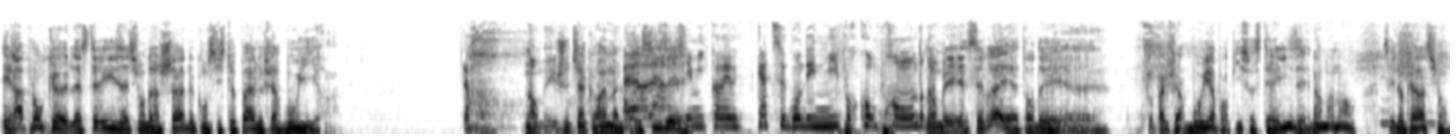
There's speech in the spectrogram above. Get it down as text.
Et rappelons que la stérilisation d'un chat ne consiste pas à le faire bouillir. Oh. Non, mais je tiens quand même à le Alors préciser. j'ai mis quand même 4 secondes et demie pour comprendre. Non, mais c'est vrai, attendez. Euh, faut pas le faire bouillir pour qu'il soit stérilisé. Non, non, non. C'est une opération.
